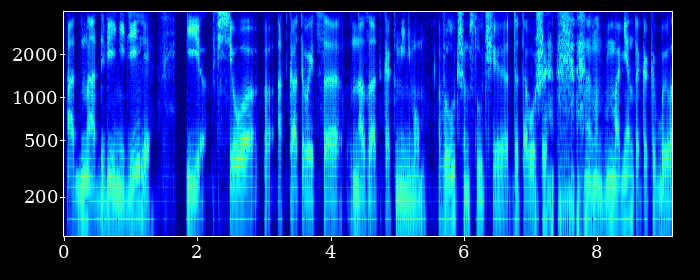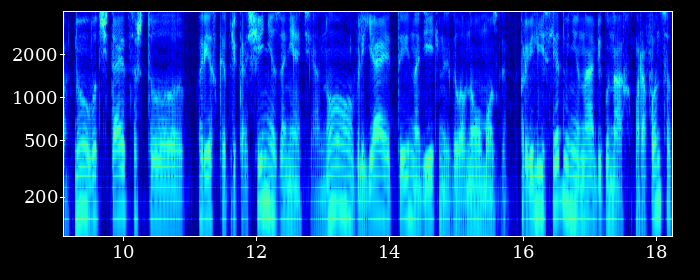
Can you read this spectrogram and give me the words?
одна-две недели, и все э, откатывается назад, как минимум. В лучшем случае до того же момента, как и было. Ну, вот считается, что резкое прекращение занятий, оно влияет и на деятельность головного мозга. Провели исследования на бегунах марафонцев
